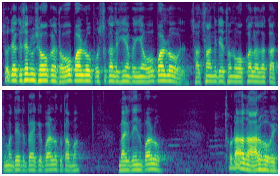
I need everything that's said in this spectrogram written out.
ਸੋ ਜੇ ਕਿਸੇ ਨੂੰ ਸ਼ੌਕ ਹੈ ਤਾਂ ਉਹ ਪੜ੍ਹ ਲਓ, ਪੁਸਤਕਾਂ ਲਿਖੀਆਂ ਪਈਆਂ, ਉਹ ਪੜ੍ਹ ਲਓ। ਸਤਸੰਗ ਜੇ ਤੁਹਾਨੂੰ ਔਖਾ ਲੱਗਦਾ ਘਰ 'ਚ ਮੰਜੇ ਤੇ ਪੈ ਕੇ ਪੜ੍ਹ ਲਓ ਕਿਤਾਬਾਂ। ਮੈਗਜ਼ੀਨ ਪੜ੍ਹ ਲਓ। ਥੋੜਾ ਆਧਾਰ ਹੋਵੇ।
